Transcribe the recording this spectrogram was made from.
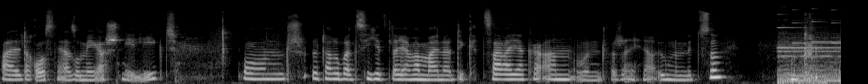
weil draußen ja so mega Schnee liegt. Und darüber ziehe ich jetzt gleich einfach meine dicke Zara-Jacke an und wahrscheinlich noch irgendeine Mütze. Okay.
